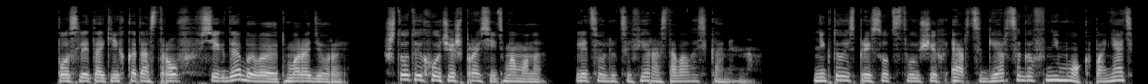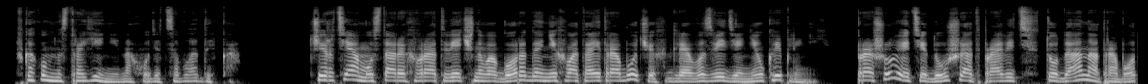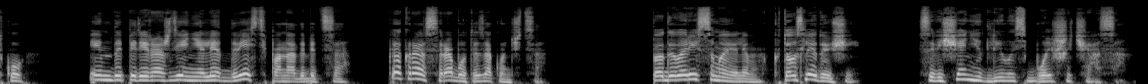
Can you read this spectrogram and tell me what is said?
«После таких катастроф всегда бывают мародеры. Что ты хочешь просить, Мамона?» Лицо Люцифера оставалось каменным. Никто из присутствующих эрцгерцогов не мог понять, в каком настроении находится владыка. Чертям у старых врат Вечного Города не хватает рабочих для возведения укреплений. Прошу эти души отправить туда на отработку. Им до перерождения лет двести понадобится. Как раз работы закончатся. Поговори с Самаэлем. Кто следующий? Совещание длилось больше часа.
